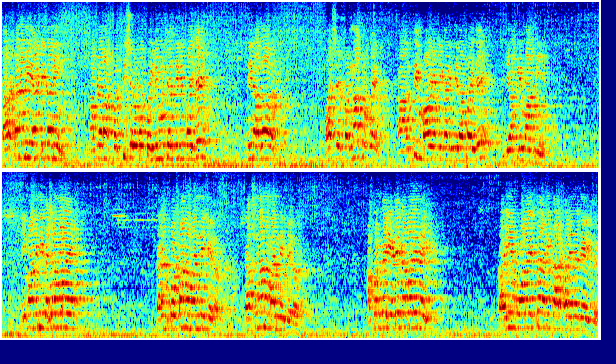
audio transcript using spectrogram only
कारखान्याने या ठिकाणी आपल्याला बत्तीसशे रुपये पहिली उचल दिली पाहिजे. तीन हजार पाचशे पन्नास रुपये हा अंतिम भाव या ठिकाणी दिला पाहिजे ही आपली मागणी आहे. ही मागणी कशामुळे आहे? कारण कोर्टानं मान्य केलं शासनानं मान्य केलं. आपण काही येडे कामाले नाही. काही बोलायचं आणि कारखान्यानं द्यायचं.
